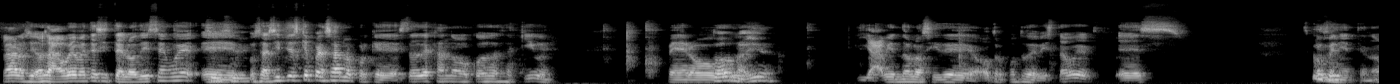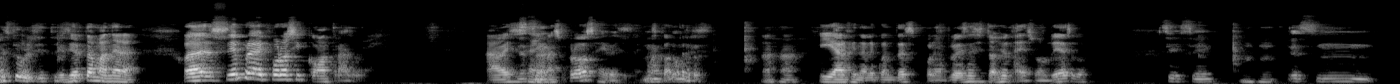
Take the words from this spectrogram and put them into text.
Claro, sí, o sea, obviamente si te lo dicen, güey, eh, sí. o sea, sí tienes que pensarlo porque estás dejando cosas aquí, güey. Pero, Toda pues, la vida. ya viéndolo así de otro punto de vista, güey, es conveniente, ¿no? es conveniente, De sí. cierta manera. O sea, siempre hay pros y contras, güey. A veces hay más pros, hay veces hay más, Más contras. contras. Ajá. Y al final de cuentas, por ejemplo, esa situación es un riesgo. Sí, sí. Ujú, Es, un-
